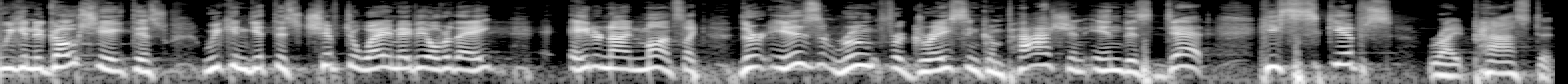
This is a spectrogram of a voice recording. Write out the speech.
we can negotiate this, we can get this chipped away maybe over the eight, eight or nine months. Like there is room for grace and compassion in this debt. He skips right past it.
